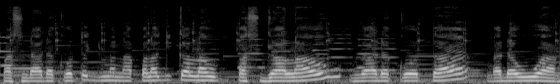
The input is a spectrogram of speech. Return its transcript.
pas nggak ada kota gimana? Apalagi kalau pas galau nggak ada kota nggak ada uang.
